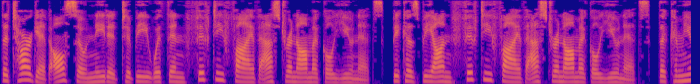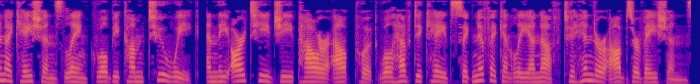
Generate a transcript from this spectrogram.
The target also needed to be within 55 astronomical units, because beyond 55 astronomical units, the communications link will become too weak, and the RTG power output will have decayed significantly enough to hinder observations.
